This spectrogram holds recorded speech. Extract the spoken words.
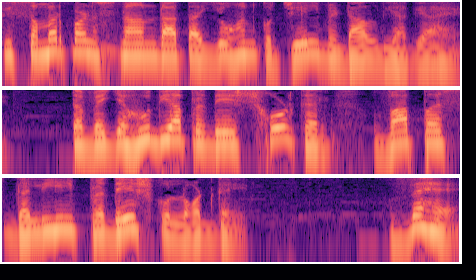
कि समर्पण स्नानदाता योहन को जेल में डाल दिया गया है, तब वे यहूदिया प्रदेश छोड़कर वापस गलील प्रदेश को लौट गए। वह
